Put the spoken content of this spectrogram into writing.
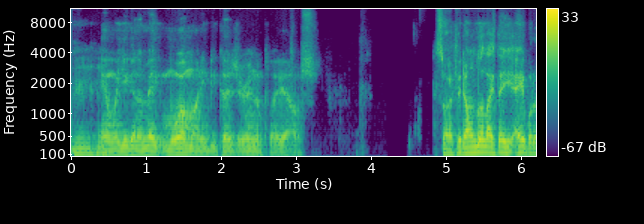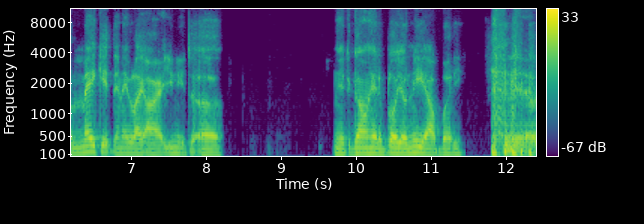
Mhm. and when you're gonna make more money because you're in the playoffs. So if it don't look like they're able to make it, then they were like, all right, you need to uh need to go ahead and blow your knee out, buddy. Yeah,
